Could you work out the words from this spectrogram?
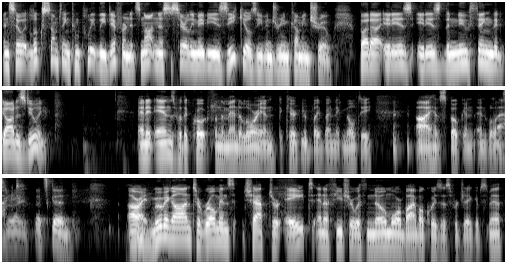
And so it looks something completely different. It's not necessarily maybe ezekiel's even dream coming true but uh, it is it is the new thing that god is doing And it ends with a quote from The Mandalorian, the character played by Nick Nolte I have spoken and will act. that's good All right, moving on to Romans chapter 8 and a future with no more Bible quizzes for Jacob Smith.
